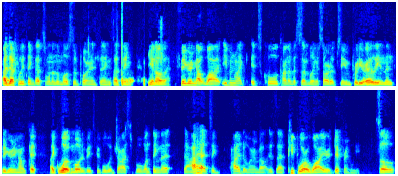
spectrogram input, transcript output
I definitely think that's one of the most important things. I think, you know, figuring out why, even like it's cool kind of assembling a startup team pretty early and then figuring out, okay, like what motivates people, what drives people. One thing that, that I had to, I had to learn about is that people are wired differently. So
